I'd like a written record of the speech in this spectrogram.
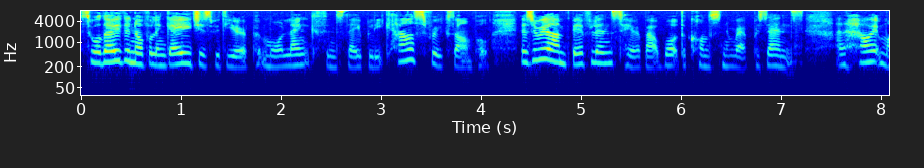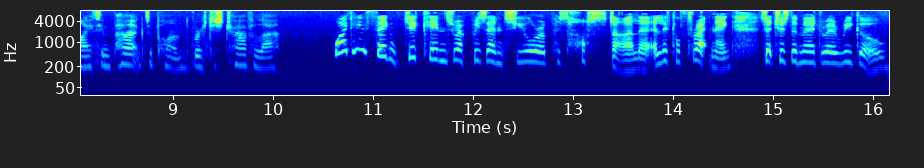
So, although the novel engages with Europe at more length than, say, Bleak House, for example, there's a real ambivalence here about what the continent represents and how it might impact upon the British traveller. Why do you think Dickens represents Europe as hostile, a little threatening, such as the murderer Rigaud?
